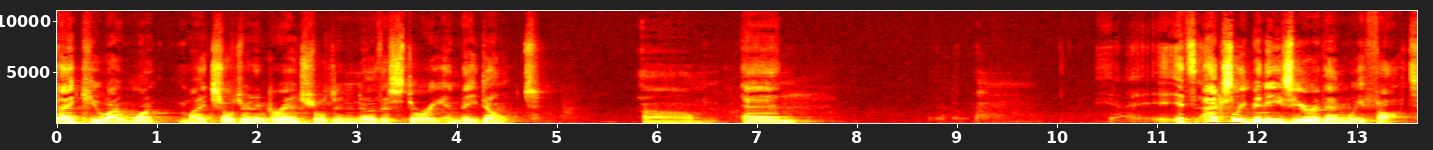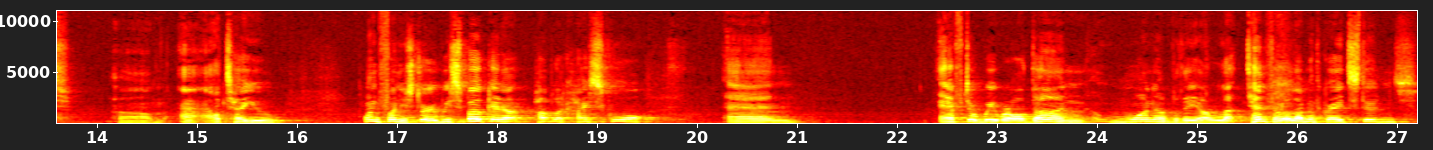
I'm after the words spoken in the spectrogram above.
thank you, I want my children and grandchildren to know this story, and they don't. Um, and it's actually been easier than we thought. Um, I, I'll tell you one funny story. We spoke at a public high school, and after we were all done, one of the 10th or 11th grade students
